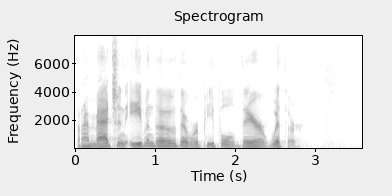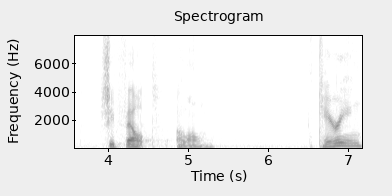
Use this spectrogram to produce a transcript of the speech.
But I imagine even though there were people there with her, she felt alone. Carrying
